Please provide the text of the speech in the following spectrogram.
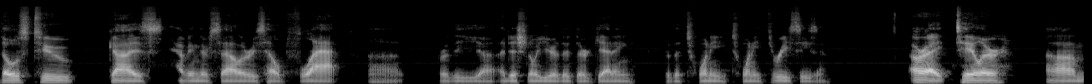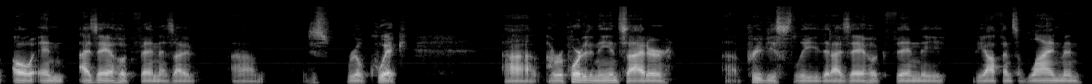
those two guys having their salaries held flat uh, for the uh, additional year that they're getting for the 2023 season. All right, Taylor. Um, oh, and Isaiah Hookfin, as I um, just real quick, uh, I reported in the Insider uh, previously that Isaiah Hookfin, the the offensive lineman,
